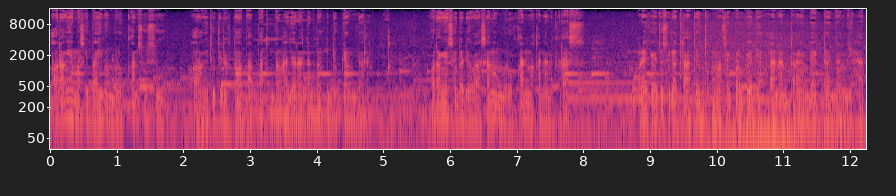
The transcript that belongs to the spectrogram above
Orang yang masih bayi memerlukan susu. Orang itu tidak tahu apa-apa tentang ajaran tentang hidup yang benar. Orang yang sudah dewasa memerlukan makanan keras. Mereka itu sudah terlatih untuk mengerti perbedaan antara yang baik dan yang jahat.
